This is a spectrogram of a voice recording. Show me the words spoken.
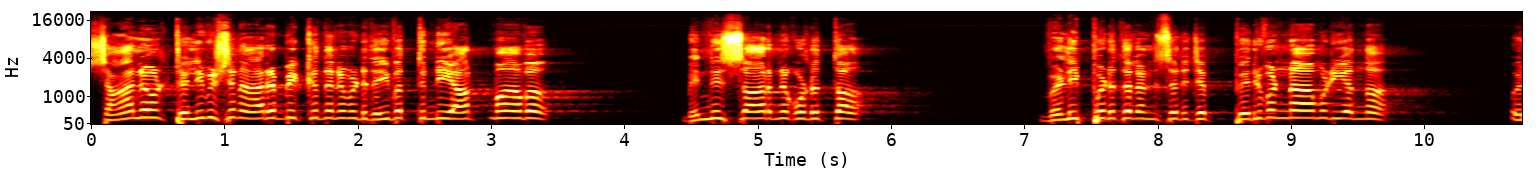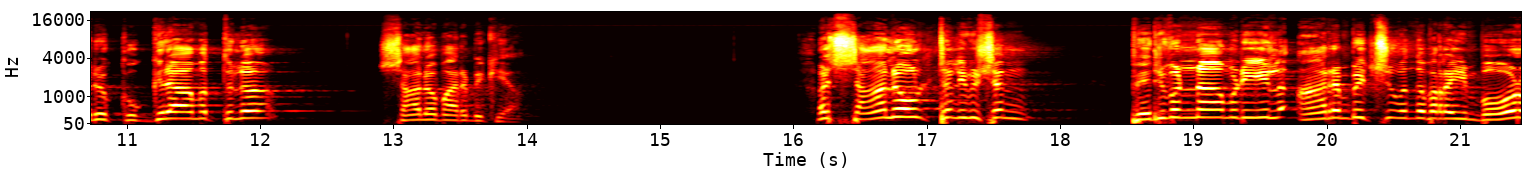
ശാലോ ടെലിവിഷൻ ആരംഭിക്കുന്നതിന് വേണ്ടി ദൈവത്തിന്റെ ആത്മാവ് ബെന്നിസാറിന് കൊടുത്ത വെളിപ്പെടുത്തലനുസരിച്ച് പെരുവണ്ണാമുഴി എന്ന ഒരു കുഗ്രാമത്തിൽ ശാലോം ആരംഭിക്കുക. ശാലോം ടെലിവിഷൻ പെരുവണ്ണാമുഴിയിൽ ആരംഭിച്ചു എന്ന് പറയുമ്പോൾ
